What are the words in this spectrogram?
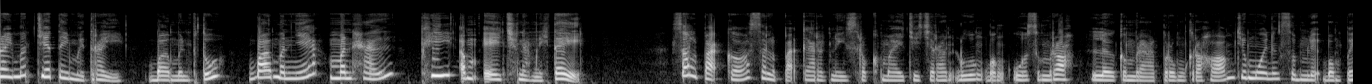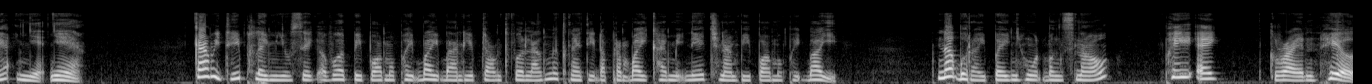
ប្រិមិត្តជាទីមេត្រី បើមិនផ្ទុះបើមិនញាក់មិនហៅ PMA ឆ្នាំនេះទេសិល្បករសិល្បករនីស្រុកខ្មែរជាច្រើនដួងបង្អួតសម្រស់លើកម្រាលព្រំក្រហមជាមួយនឹងសម្លៀកបំពាក់ញាក់ញាក់កម្មវិធី Play Music Award 2023បានរៀបចំធ្វើឡើងនៅថ្ងៃទី18ខែមិនិនាឆ្នាំ2023នៅបុរីពេញហួតបឹងស្នោ PX Grand Hill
